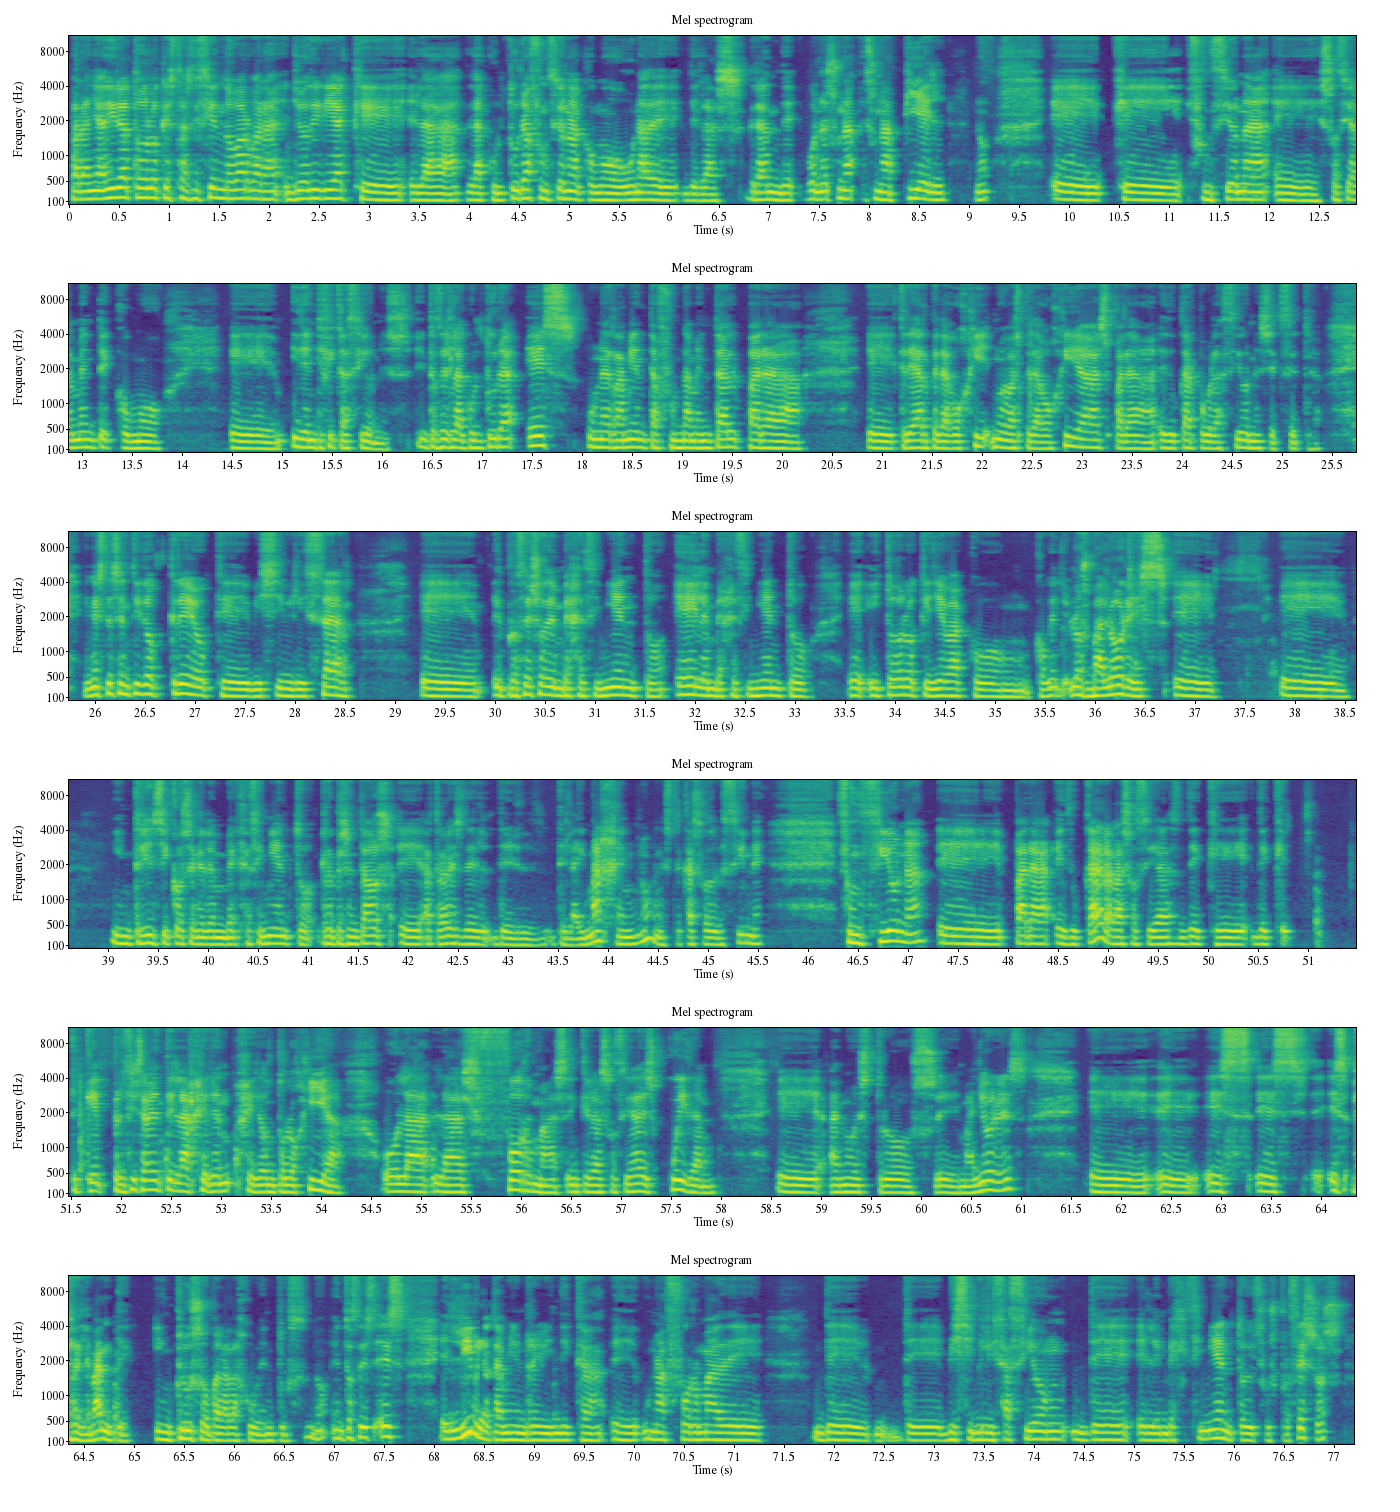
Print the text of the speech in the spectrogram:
para añadir a todo lo que estás diciendo, Bárbara, yo diría que la, cultura funciona como una de, las grandes, bueno, es una, es una piel, ¿no? Eh, que funciona eh, socialmente como eh, identificaciones. Entonces la cultura es una herramienta fundamental para eh, crear nuevas pedagogías, para educar poblaciones, etc. En este sentido, creo que visibilizar eh, el proceso de envejecimiento, el envejecimiento y todo lo que lleva con, los valores intrínsecos en el envejecimiento representados eh, a través de, la imagen, ¿no? en este caso del cine, funciona eh, para educar a la sociedad de que, de que precisamente la gerontología o las formas en que las sociedades cuidan eh, a nuestros eh, mayores eh, es, es, relevante incluso para la juventud. Entonces, es, el libro también reivindica una forma de, de, visibilización del envejecimiento y sus procesos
